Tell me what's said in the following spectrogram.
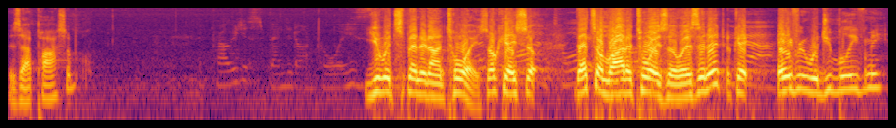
Is that possible? Probably just spend it on toys. You would spend it on toys. Okay, so that's a lot of toys, though, isn't it? Okay, Avery, would you believe me?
